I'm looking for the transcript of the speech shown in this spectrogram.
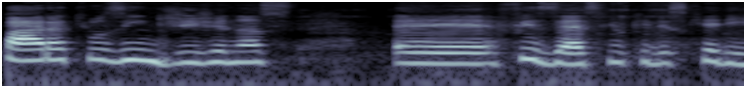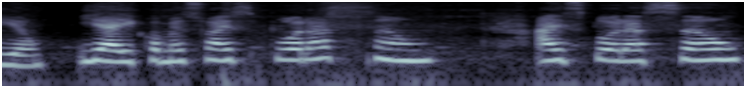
para que os indígenas é, fizessem o que eles queriam. E aí começou a exploração. A exploração,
